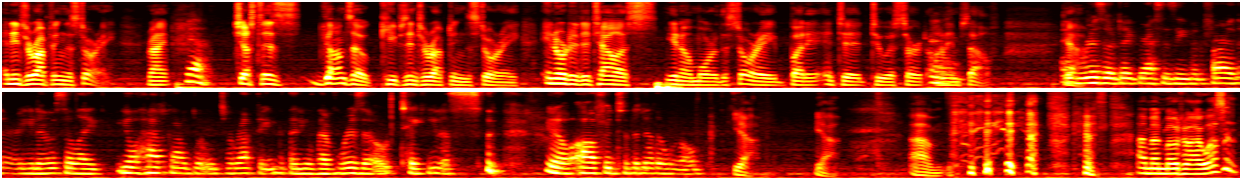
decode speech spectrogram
and interrupting the story. Right? Yeah just as Gonzo keeps interrupting the story in order to tell us, you know, more of the story, but it, to to assert and, on himself. and yeah. Rizzo digresses even farther, you know. So like you'll have Gonzo interrupting, but then you'll have Rizzo taking us, you know, off into the netherworld. Yeah, yeah. Um, I'm on Moto. I wasn't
